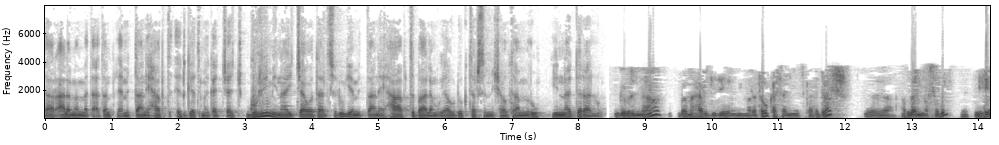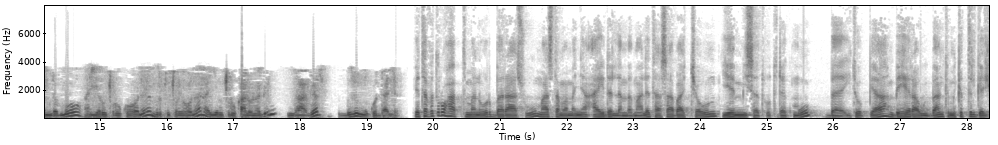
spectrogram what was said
ጋር አለመመጣጠን ለምጣኔ ሀብት እድገት መቀጨጭ ጉልህ ሚና ይጫወታል ሲሉ የምጣኔ ሀብት ባለሙያው ዶክተር ስንሻው ታምሩ ይናገራሉ። ግብርና በመኸር ጊዜ የሚመረተው ከሰኔ እስከ ህዳር አብዛኛው ሰብል። ይሄም ደግሞ አየሩ ጥሩ ከሆነ ምርቱ ጥሩ ይሆናል። አየሩ ጥሩ ካልሆነ ግን እንደ ሀገር ብዙ እንጎዳለን። የተፈጥሮ ሀብት መኖር በራሱ ማስተማመኛ አይደለም በማለት ሀሳባቸውን የሚሰጡት ደግሞ በኢትዮጵያ ብሔራዊ ባንክ ምክትል ገዢ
